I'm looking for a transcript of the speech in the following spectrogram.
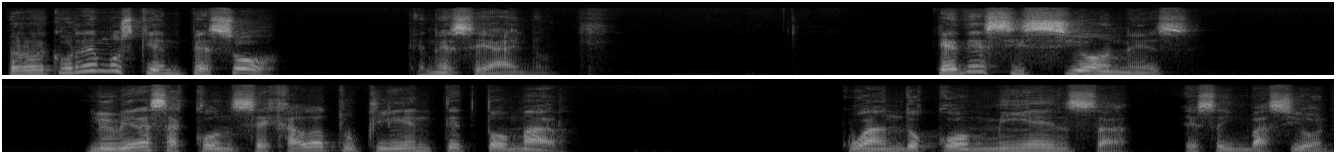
pero recordemos que empezó en ese año. ¿Qué decisiones le hubieras aconsejado a tu cliente tomar cuando comienza esa invasión?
